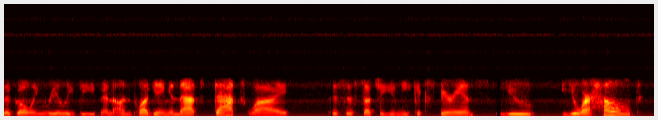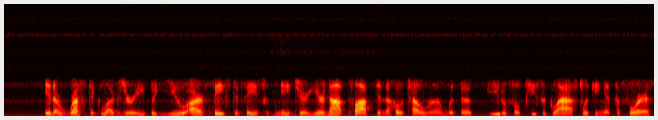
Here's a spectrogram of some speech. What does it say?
the going really deep and unplugging. And that's, that's why this is such a unique experience. You, you are held in a rustic luxury, but you are face to face with nature. You're not plopped in a hotel room with a beautiful piece of glass looking at the forest.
